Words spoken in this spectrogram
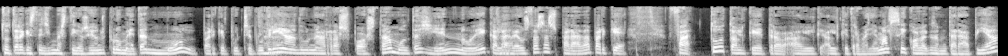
totes aquestes investigacions prometen molt, perquè potser podrien donar resposta a molta gent, no, eh? que la Clar. veus desesperada perquè fa tot el que, el, el que treballem els psicòlegs en teràpia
